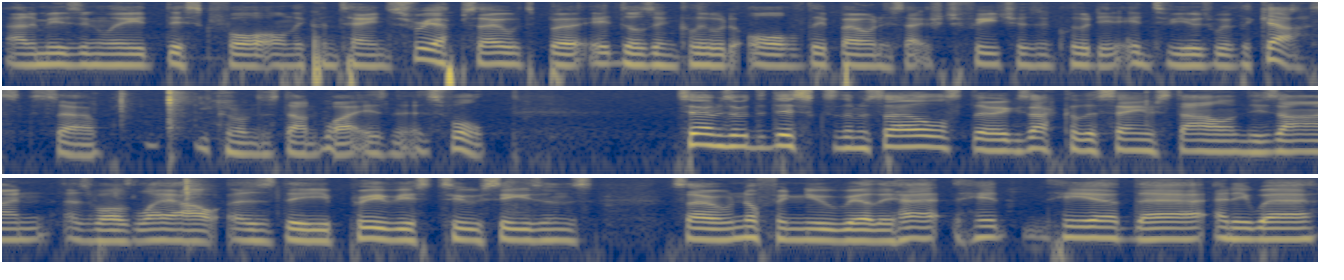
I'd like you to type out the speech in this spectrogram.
And amusingly, Disc 4 only contains three episodes, but it does include all the bonus extra features, including interviews with the cast. So you can understand why it isn't as full. In terms of the discs themselves, they're exactly the same style and design as well as layout as the previous two seasons. So nothing new really hit here, there, anywhere.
